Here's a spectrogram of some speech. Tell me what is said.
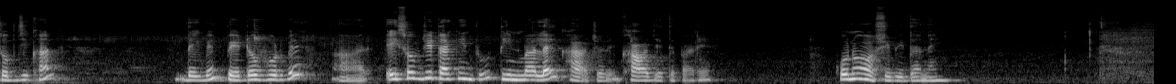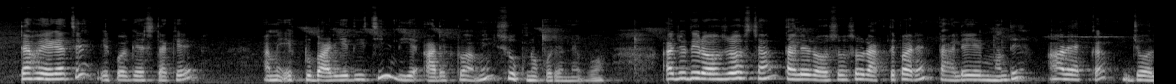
সবজি খান। দেখবেন পেটও ভরবে আর এই সবজিটা কিন্তু তিন বেলায় খাওয়া চলে, খাওয়া যেতে পারে। কোনো অসুবিধা নেই। এটা হয়ে গেছে, এরপর গ্যাসটাকে আমি একটু বাড়িয়ে দিয়েছি, দিয়ে আরেকটু আমি শুকনো করে নেব। আর যদি রস রস চান, তাহলে রস রসও রাখতে পারেন, তাহলে এর মধ্যে আর এক কাপ জল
